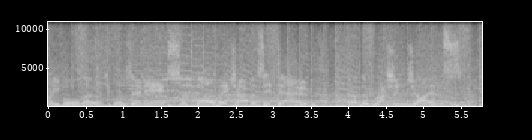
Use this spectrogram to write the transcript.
Free ball though for Zenit. And Volvich hammers it down. And the Russian Giants.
